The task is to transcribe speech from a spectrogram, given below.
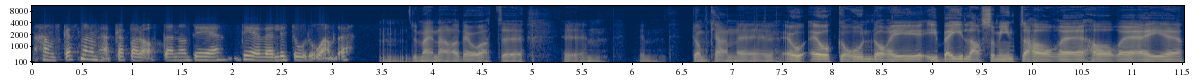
handskas med de här preparaten och det, det är väldigt oroande. Mm, du menar då att eh, eh de kan äh, åka under i, i bilar som inte har, äh, har, är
